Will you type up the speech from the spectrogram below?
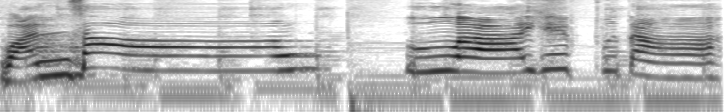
완성! 우와, 예쁘다.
